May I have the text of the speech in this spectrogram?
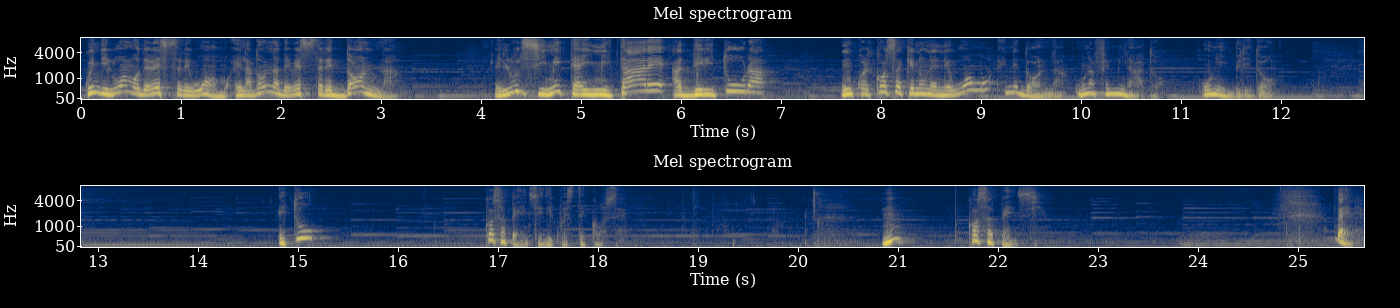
Quindi l'uomo deve essere uomo e la donna deve essere donna. E lui si mette a imitare addirittura un qualcosa che non è né uomo né donna, un affemminato, un ibrido. E tu cosa pensi di queste cose? Mm? Cosa pensi? Bene,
